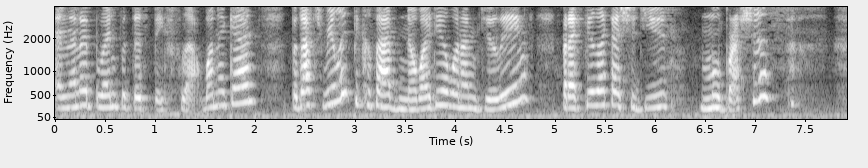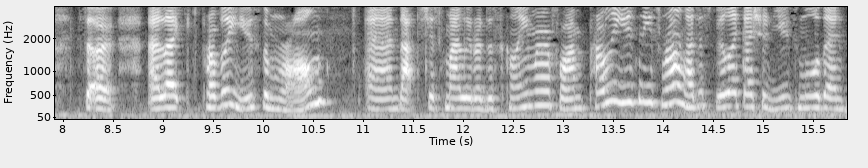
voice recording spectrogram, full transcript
and then I blend with this big flat one again. But that's really because I have no idea what I'm doing, but I feel like I should use more brushes. So I like probably use them wrong and that's just my little disclaimer for I'm probably using these wrong. I just feel like I should use more than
